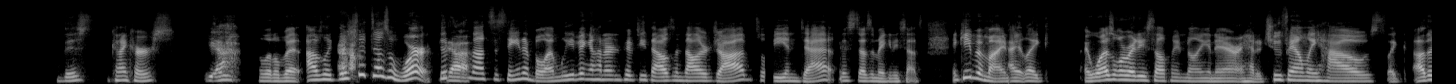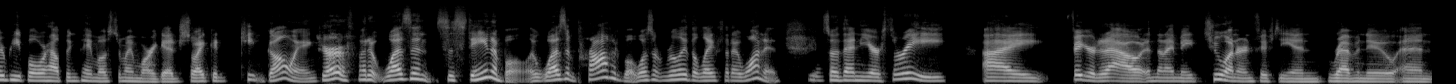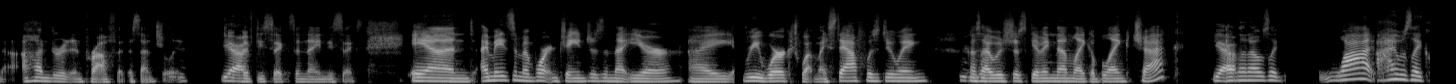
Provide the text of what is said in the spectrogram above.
this can I curse? Yeah. a little bit. I was like, this Yeah. shit doesn't work. This Yeah. is not sustainable. I'm leaving a hundred and fifty thousand dollar job to be in debt. This doesn't make any sense. And keep in mind, I like I was already a self-made millionaire. I had a two-family house. Like other people were helping pay most of my mortgage, so I could keep going. Sure. But it wasn't sustainable. It wasn't profitable. It wasn't really the life that I wanted. Yeah. So then year three, I figured it out, and then I made 250 in revenue and 100 in profit, essentially. Yeah. 56 and 96. And I made some important changes in that year. I reworked what my staff was doing because Mhm. I was just giving them like a blank check. Yeah. And then I was like, why? I was like,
